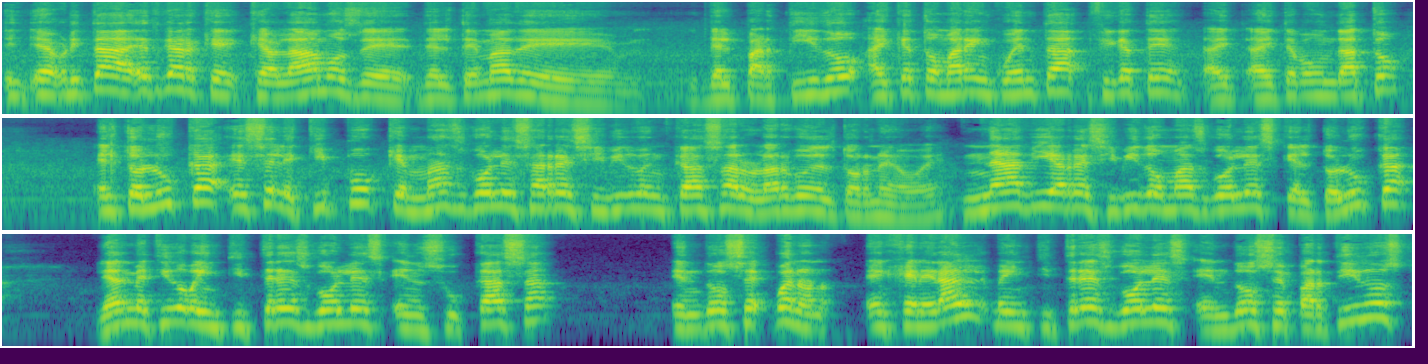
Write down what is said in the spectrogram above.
Y ahorita, Edgar, que, que hablábamos de, del tema de, del partido, hay que tomar en cuenta, fíjate, ahí, te va un dato. El Toluca es el equipo que más goles ha recibido en casa a lo largo del torneo. ¿eh? Nadie ha recibido más goles que el Toluca. Le han metido 23 goles en su casa en 12, bueno, en general 23 goles en 12 partidos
